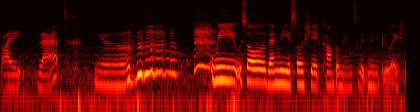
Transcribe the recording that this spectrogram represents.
by that, Yeah. we so then we associate compliments with manipulation.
